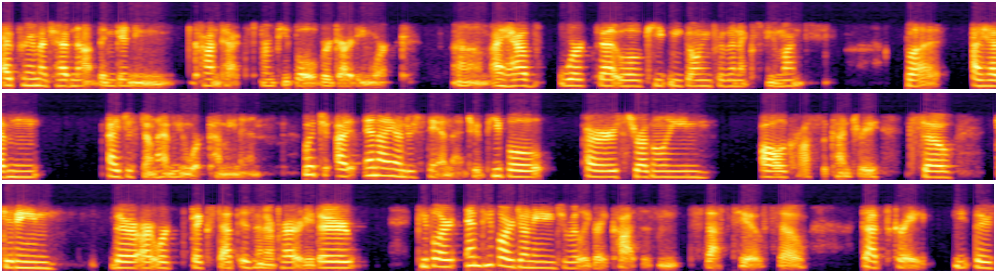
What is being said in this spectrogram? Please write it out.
I pretty much have not been getting contacts from people regarding work. Um, I have work that will keep me going for the next few months, but I haven't. I just don't have new work coming in, which I and I understand that too. People are struggling all across the country, so getting their artwork fixed up isn't a priority. There, people are and people are donating to really great causes and stuff too. So that's great. There's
